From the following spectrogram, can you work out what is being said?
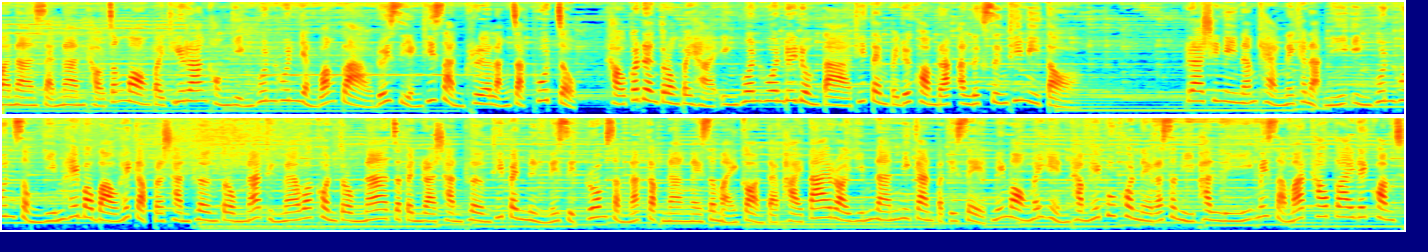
มานานแสนนานเขาจ้องมองไปที่ร่างของหญิงหุ่นหุ่นอย่างว่างเปล่า ด้วยเสียงที่สั่นเครือหลังจากพูดจบ เขาก็เดินตรงไปหาอิงห้วนห้วนด้วยดวงตาที่เต็มไปด้วยความรักอันลึกซึ้งที่มีต่อ ราชินีน้ำแข็งในขณะนี้อิงหุ้นหุ้นส่งยิ้มให้เบาๆ ให้กับประชันเพลิงตรงหน้าถึงแม้ว่าคนตรงหน้าจะเป็นราชันเพลิงที่เป็นหนึ่งในสิทธิ์ร่วมสำนักกับนางในสมัยก่อน แต่ภายใต้รอยยิ้มนั้นมีการปฏิเสธไม่มองไม่เห็นทำให้ผู้คนในรัศมีพันลี้ไม่สามารถเข้าใกล้ได้ความเฉ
